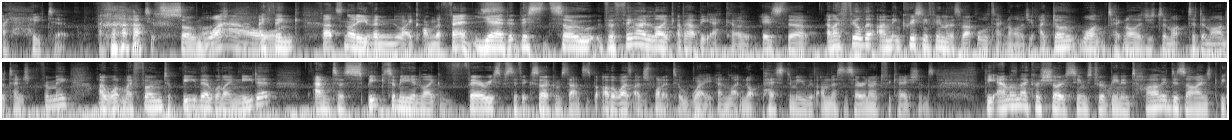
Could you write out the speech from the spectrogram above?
I hate it. I hate it so much. Wow. I think that's not even like on the fence. yeah, that this. So the thing I like about the Echo is that, and I feel that I'm increasingly feeling this about all technology. I don't want technology to, to demand attention from me. I want my phone to be there when I need it and to speak to me in like very specific circumstances. But otherwise, I just want it to wait and like not pester me with unnecessary notifications. The Amazon Echo Show seems to have been entirely designed to be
